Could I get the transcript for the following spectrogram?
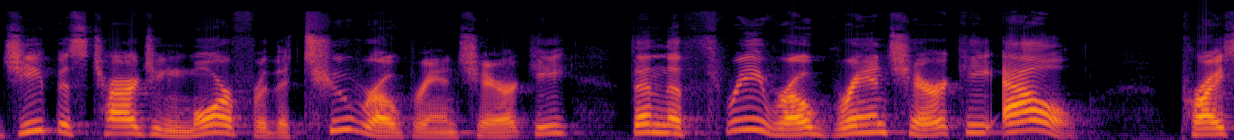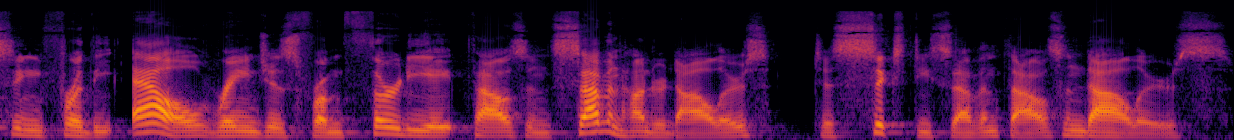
Jeep is charging more for the two row Grand Cherokee than the three row Grand Cherokee L. Pricing for the L ranges from $38,700 to $67,000.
